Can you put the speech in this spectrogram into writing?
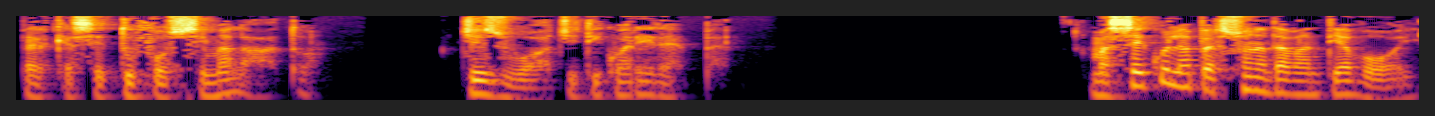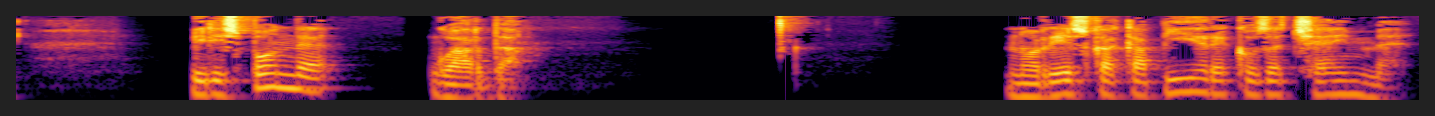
perché se tu fossi malato, Gesù oggi ti guarirebbe. Ma se quella persona davanti a voi vi risponde, guarda, non riesco a capire cosa c'è in me,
